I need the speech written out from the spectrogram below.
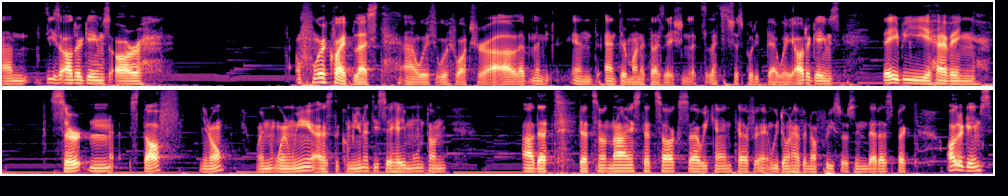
um, these other games are we're quite blessed uh, with with Watcher. Uh, let, let, me and enter monetization. Let's let's just put it that way. Other games, they be having certain stuff. You know, when when we as the community say, "Hey, Moonton, uh, that that's not nice. That sucks. Uh, we can't have. Uh, we don't have enough resources in that aspect." Other games,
